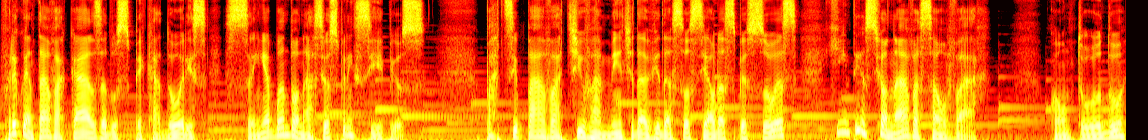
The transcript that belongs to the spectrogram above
frequentava a casa dos pecadores sem abandonar seus princípios, participava ativamente da vida social das pessoas que intencionava salvar. Contudo,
